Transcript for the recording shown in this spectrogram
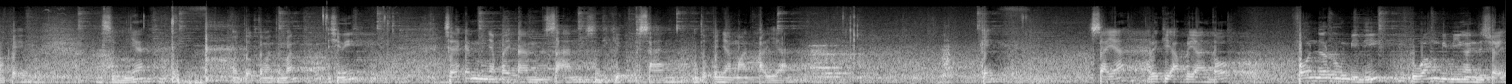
Oke, hasilnya untuk teman-teman di sini saya akan menyampaikan pesan sedikit pesan untuk penyemangat kalian. Saya Ricky Aprianto, founder Rumbidi, Ruang Bimbingan Desain,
